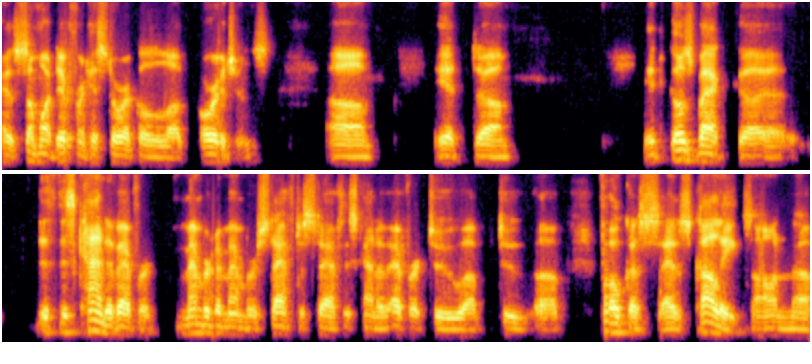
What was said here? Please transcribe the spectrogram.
has somewhat different historical uh, origins. Um, it um, it goes back uh, this, this kind of effort, member to member, staff to staff, this kind of effort to uh, to uh, focus as colleagues on uh,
